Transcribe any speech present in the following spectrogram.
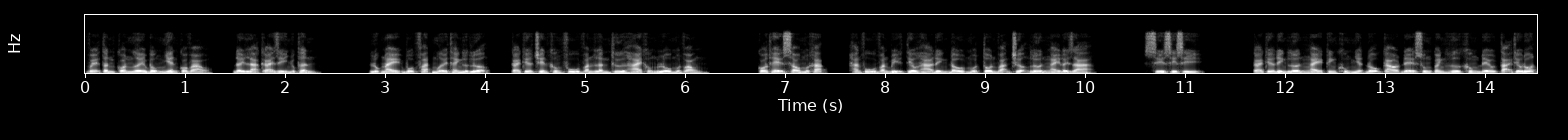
Vệ tần con ngươi bỗng nhiên co vào, đây là cái gì nhục thân? Lúc này buộc phát mười thành lực lượng, cái kia trên không phủ văn lần thứ hai khổng lồ một vòng. Có thể sau một khắc Hán phủ văn bị tiêu hà đỉnh đầu một tôn vạn trượng lớn ngày lời ra. Ccc cái kia đỉnh lớn ngày kinh khủng nhiệt độ cao để xung quanh hư không đều tại thiêu đốt,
